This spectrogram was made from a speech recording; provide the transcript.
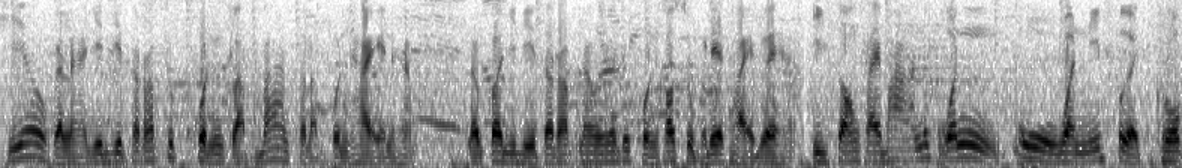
เที่ยวกันนะฮะยินดีต้อนรับทุกคนกลับบ้านสำหรับคนไทยนะครับ แล้วก็ยินดีต้อนรับนักท่องเที่ยวทุกคนเข้าสู่ประเทศไทยด้วยฮะอีก 2 สายพานทุกคนโอ้วันนี้เปิดครบ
